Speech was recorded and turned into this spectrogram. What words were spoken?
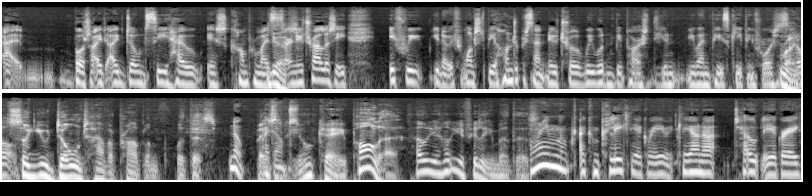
uh, but I, I don't see how it compromises Yes. our neutrality. If we, you know, if we wanted to be 100% neutral, we wouldn't be part of the UN, UN peacekeeping forces right. at all. So you don't have a problem with this? No, I don't. Okay, Paula, how are you, how are you feeling about this? I'm, I completely agree with Cleona. Totally agree.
